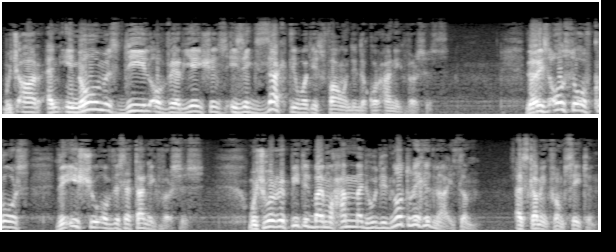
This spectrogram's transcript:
which are an enormous deal of variations is exactly what is found in the Quranic verses. There is also, of course, the issue of the satanic verses, which were repeated by Muhammad who did not recognize them as coming from Satan.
